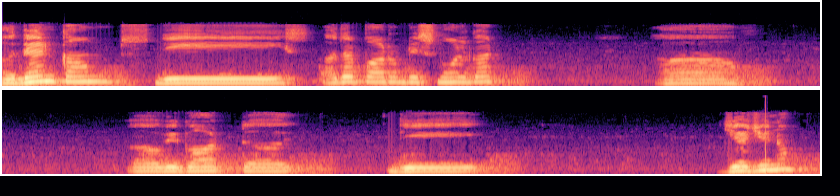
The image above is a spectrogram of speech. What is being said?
Uh, then comes the other part of the small gut. Uh, uh, we got uh, the jejunum.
